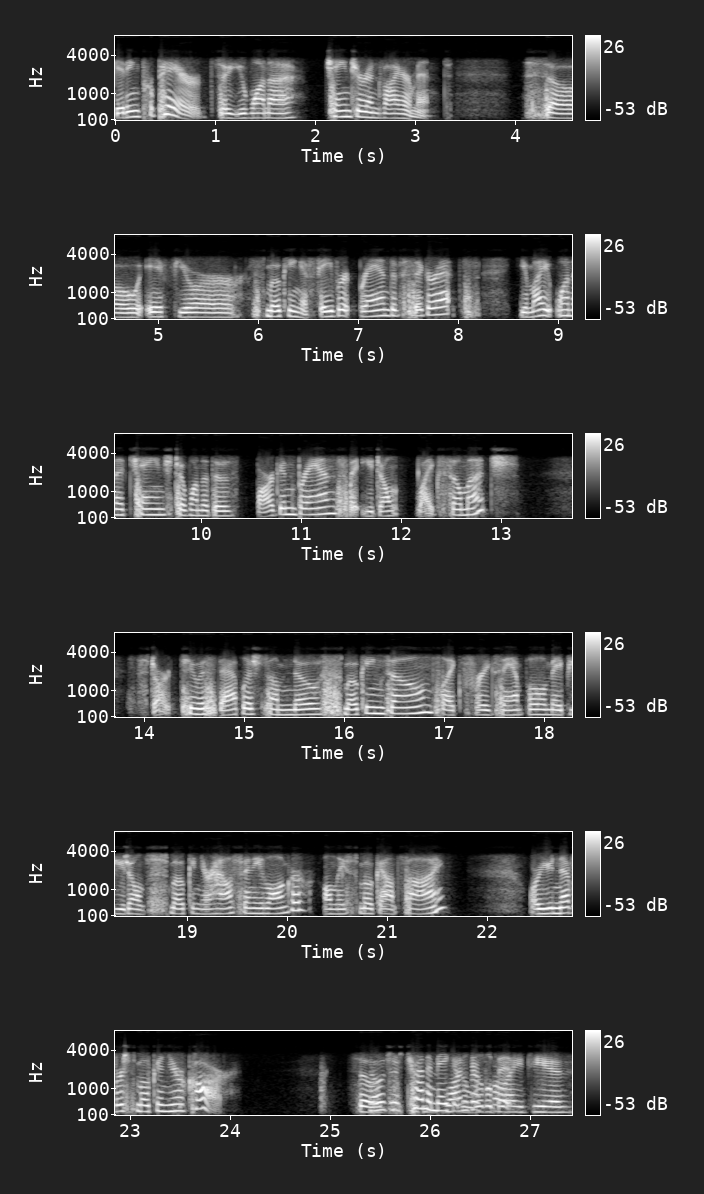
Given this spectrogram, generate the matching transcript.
getting prepared. So you want to change your environment. So if you're smoking a favorite brand of cigarettes, you might want to change to one of those bargain brands that you don't like so much. Start to establish some no smoking zones, like for example, maybe you don't smoke in your house any longer, only smoke outside, or you never smoke in your car. So Those just trying to make it a little bit ideas.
